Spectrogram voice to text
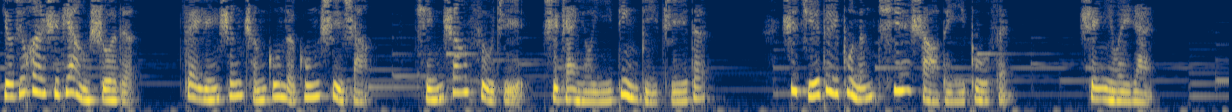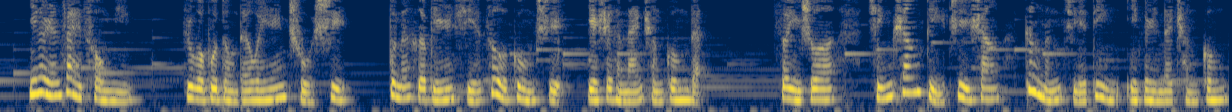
有句话是这样说的：在人生成功的公式上，情商素质是占有一定比值的，是绝对不能缺少的一部分。深以为然。一个人再聪明，如果不懂得为人处事，不能和别人协作共事，也是很难成功的。所以说，情商比智商更能决定一个人的成功。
